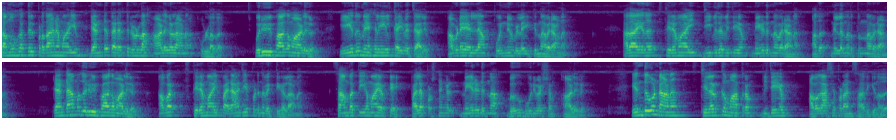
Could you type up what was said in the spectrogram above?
സമൂഹത്തിൽ പ്രധാനമായും രണ്ട് തരത്തിലുള്ള ആളുകളാണ് ഉള്ളത്. ഒരു വിഭാഗം ആളുകൾ ഏത് മേഖലയിൽ കൈവച്ചാലും അവിടെയെല്ലാം പൊന്നു വിളയിക്കുന്നവരാണ്. അതായത് സ്ഥിരമായി ജീവിത വിജയം നേടുന്നവരാണ് അത് നിലനിർത്തുന്നവരാണ്. രണ്ടാമതൊരു വിഭാഗം ആളുകൾ അവർ സ്ഥിരമായി പരാജയപ്പെടുന്ന വ്യക്തികളാണ്. സാമ്പത്തികമായൊക്കെ പല പ്രശ്നങ്ങൾ നേരിടുന്ന ബഹുഭൂരിപക്ഷം ആളുകൾ. എന്തുകൊണ്ടാണ് ചിലർക്ക് മാത്രം വിജയം അവകാശപ്പെടാൻ സാധിക്കുന്നത്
